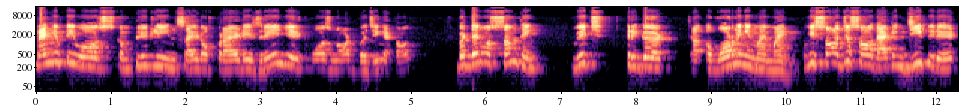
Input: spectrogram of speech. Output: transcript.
Bank Nifty was completely inside of prior day's range. It was not budging at all. But there was something which triggered a, a warning in my mind. We saw just saw that in G period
